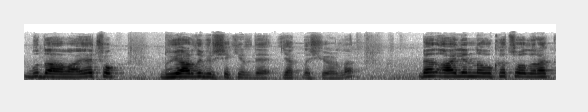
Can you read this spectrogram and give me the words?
bu davaya çok duyarlı bir şekilde yaklaşıyorlar. Ben ailenin avukatı olarak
